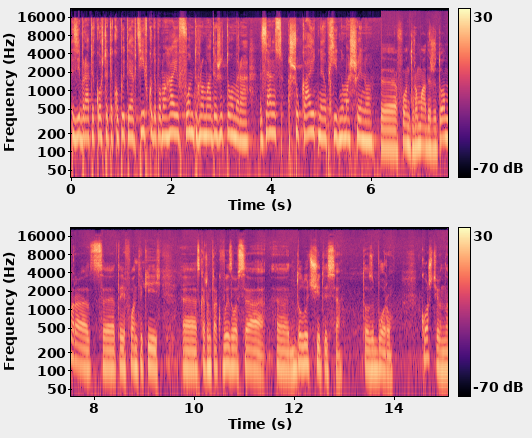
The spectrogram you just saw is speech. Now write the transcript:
Зібрати кошти та купити автівку допомагає фонд громади Житомира. Зараз шукають необхідну машину. Е, Фонд громади Житомира це той фонд, який, е, скажімо так, визвався е, долучитися до збору коштів на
